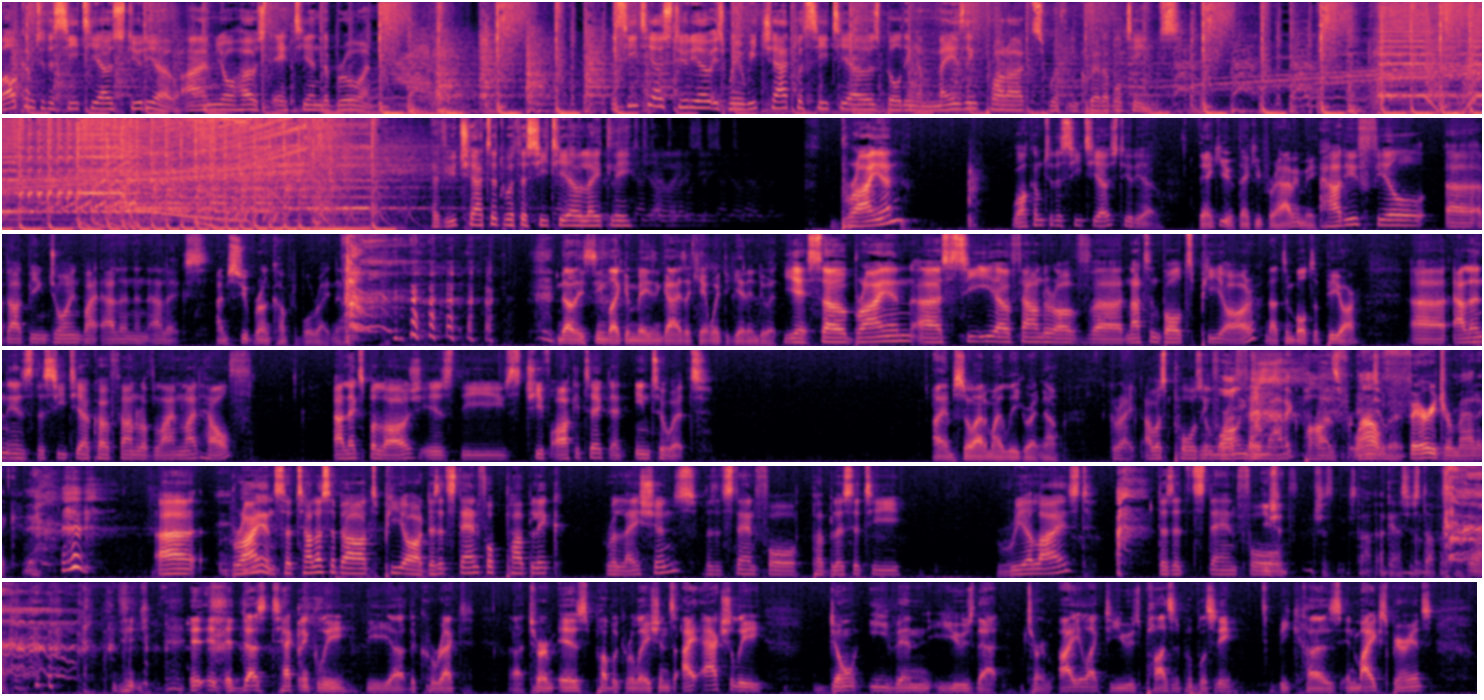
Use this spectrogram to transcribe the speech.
Welcome to the CTO studio. I'm your host, Etienne de Bruin. The CTO studio is where we chat with CTOs building amazing products with incredible teams. Have you chatted with a CTO lately? Brian, welcome to the CTO studio. Thank you. Thank you for having me. How do you feel uh, about being joined by Alan and Alex? I'm super uncomfortable right now. no, they seem like amazing guys. I can't wait to get into it. Yes. So Brian, uh, CEO, founder of uh, Nuts and Bolts PR. Nuts and bolts of PR. Uh, Alan is the CTO, co-founder of Limelight Health. Alex Balazs is the chief architect at Intuit. I am so out of my league right now. Great. I was pausing A for long a fact. dramatic pause for Wow, into it. very dramatic. Uh, Brian, so tell us about PR. Does it stand for public relations? Does it stand for publicity realized? Does it stand for? You should just stop. Okay, I should stop. it, it, it does technically the uh, the correct uh, term is public relations. I actually don't even use that term. I like to use positive publicity because, in my experience,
